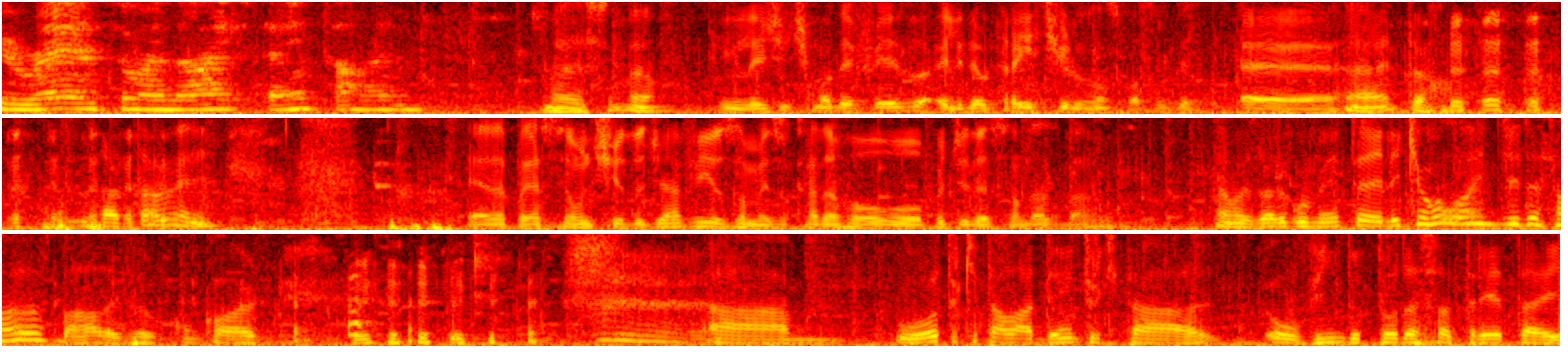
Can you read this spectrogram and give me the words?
He ran to my knife ten times. É isso mesmo. Em legítima defesa, ele deu três tiros nas costas dele. É. É, então. Exatamente. Era pra ser um tiro de aviso, mas o cara rolou pra direção das balas. Não, mas o argumento é ele que rolou em direção das balas, eu concordo. Ah, o outro que tá lá dentro, que tá ouvindo toda essa treta e,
